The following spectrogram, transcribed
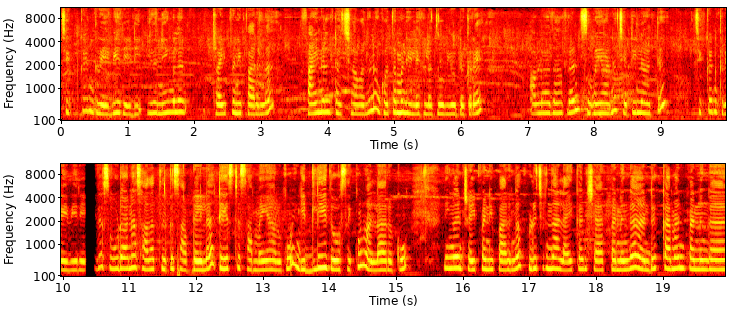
சிக்கன் கிரேவி ரெடி இதை நீங்களும் ட்ரை பண்ணி பாருங்கள் ஃபைனல் டச்சாக வந்து நான் கொத்தமல்லி இலைகளை தூவி விட்டுக்கிறேன். அவ்வளோதான் ஃப்ரெண்ட்ஸ் சுவையான செட்டிநாட்டு சிக்கன் கிரேவி இது சூடான சாதத்துக்கு சாப்பிடையில டேஸ்ட்டு செம்மையாக இருக்கும். இட்லி தோசைக்கும் நல்லாயிருக்கும் நீங்களும் ட்ரை பண்ணி பாருங்கள் பிடிச்சிருந்தா லைக் அண்ட் ஷேர் பண்ணுங்கள் அண்டு கமெண்ட் பண்ணுங்கள்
